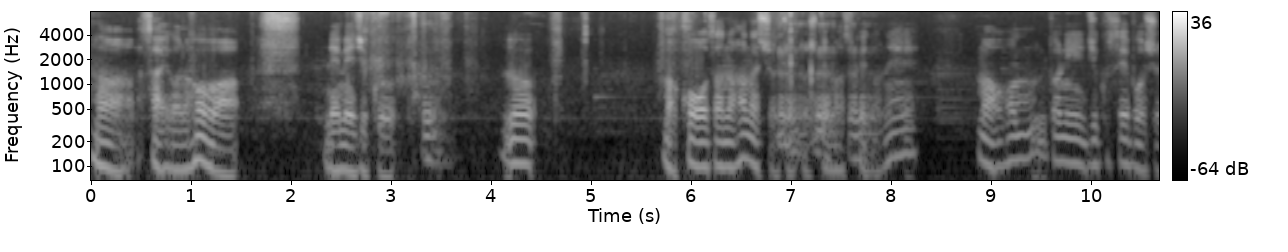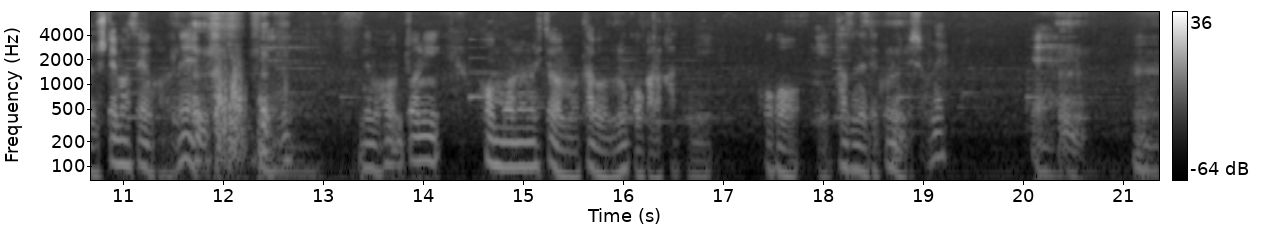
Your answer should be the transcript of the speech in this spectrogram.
まあ、最後の方は、レメ塾の、まあ、講座の話をちょっとしてますけどね。まあ、本当に塾生募集してませんからね。えー、でも本当に本物の人はもう多分向こうから勝手にここに訪ねてくるんでしょうね。えー、うん。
